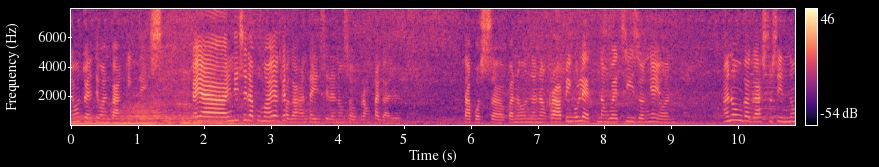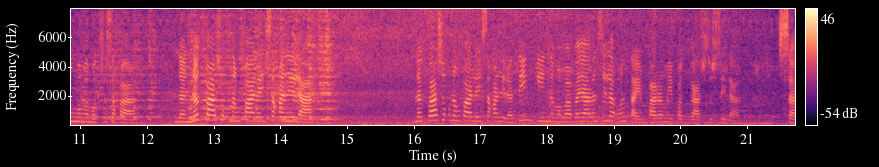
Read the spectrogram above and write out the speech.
no? 21 banking days. Kaya hindi sila pumayag. Pag-aantayin sila ng sobrang tagal. Tapos sa panahon na ng cropping ulit ng wet season ngayon anong gagastusin ng mga magsasaka na nagpasok ng palay sa kanila nagpasok ng palay sa kanila thinking na mababayaran sila on time para may paggastos sila sa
